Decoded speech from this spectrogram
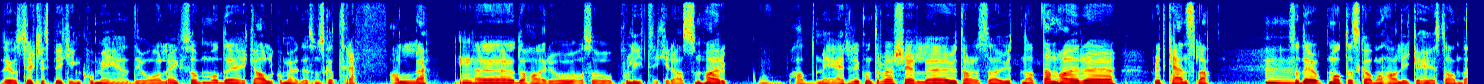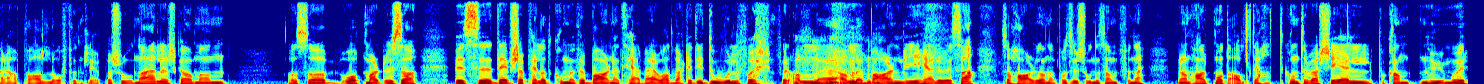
Det er jo strictly speaking komedie òg, liksom. Og det er ikke all komedie som skal treffe alle. Mm. Eh, du har jo også politikere som har hatt mer kontroversielle uttalelser uten at de har eh, blitt cancela. Så det er jo på en måte, skal man ha like høye standarder på alle offentlige personer, eller skal man også åpenbart, hvis, hvis Dave Chappelle hadde kommet fra barne-TV og hadde vært et idol for, for alle, alle barn i hele USA, så har du en annen posisjon i samfunnet. Men han har på en måte alltid hatt kontroversiell, på kanten humor.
